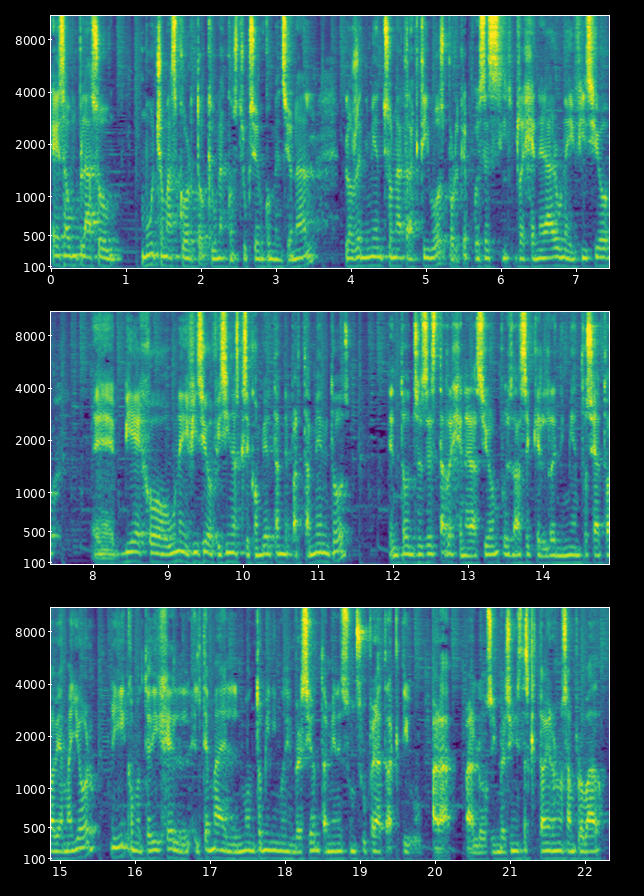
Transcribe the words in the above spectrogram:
es a un plazo mucho más corto que una construcción convencional. Los rendimientos son atractivos porque pues es regenerar un edificio eh, viejo, un edificio de oficinas que se conviertan en departamentos. Entonces esta regeneración pues hace que el rendimiento sea todavía mayor y como te dije el, tema del monto mínimo de inversión también es un súper atractivo para, para los inversionistas que todavía no nos han probado.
